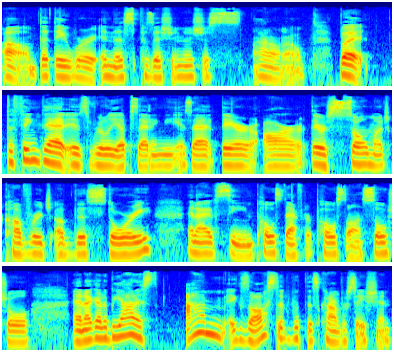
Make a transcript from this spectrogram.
um, that they were in this position It's just I don't know. But the thing that is really upsetting me is that there are there's so much coverage of this story, and I've seen post after post on social, and I got to be honest. I'm exhausted with this conversation.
